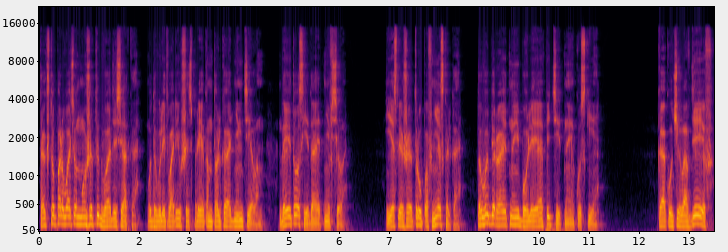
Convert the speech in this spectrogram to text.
Так что порвать он может и два десятка, удовлетворившись при этом только одним телом. Да и то съедает не все. Если же трупов несколько, то выбирает наиболее аппетитные куски. Как учил Авдеев,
